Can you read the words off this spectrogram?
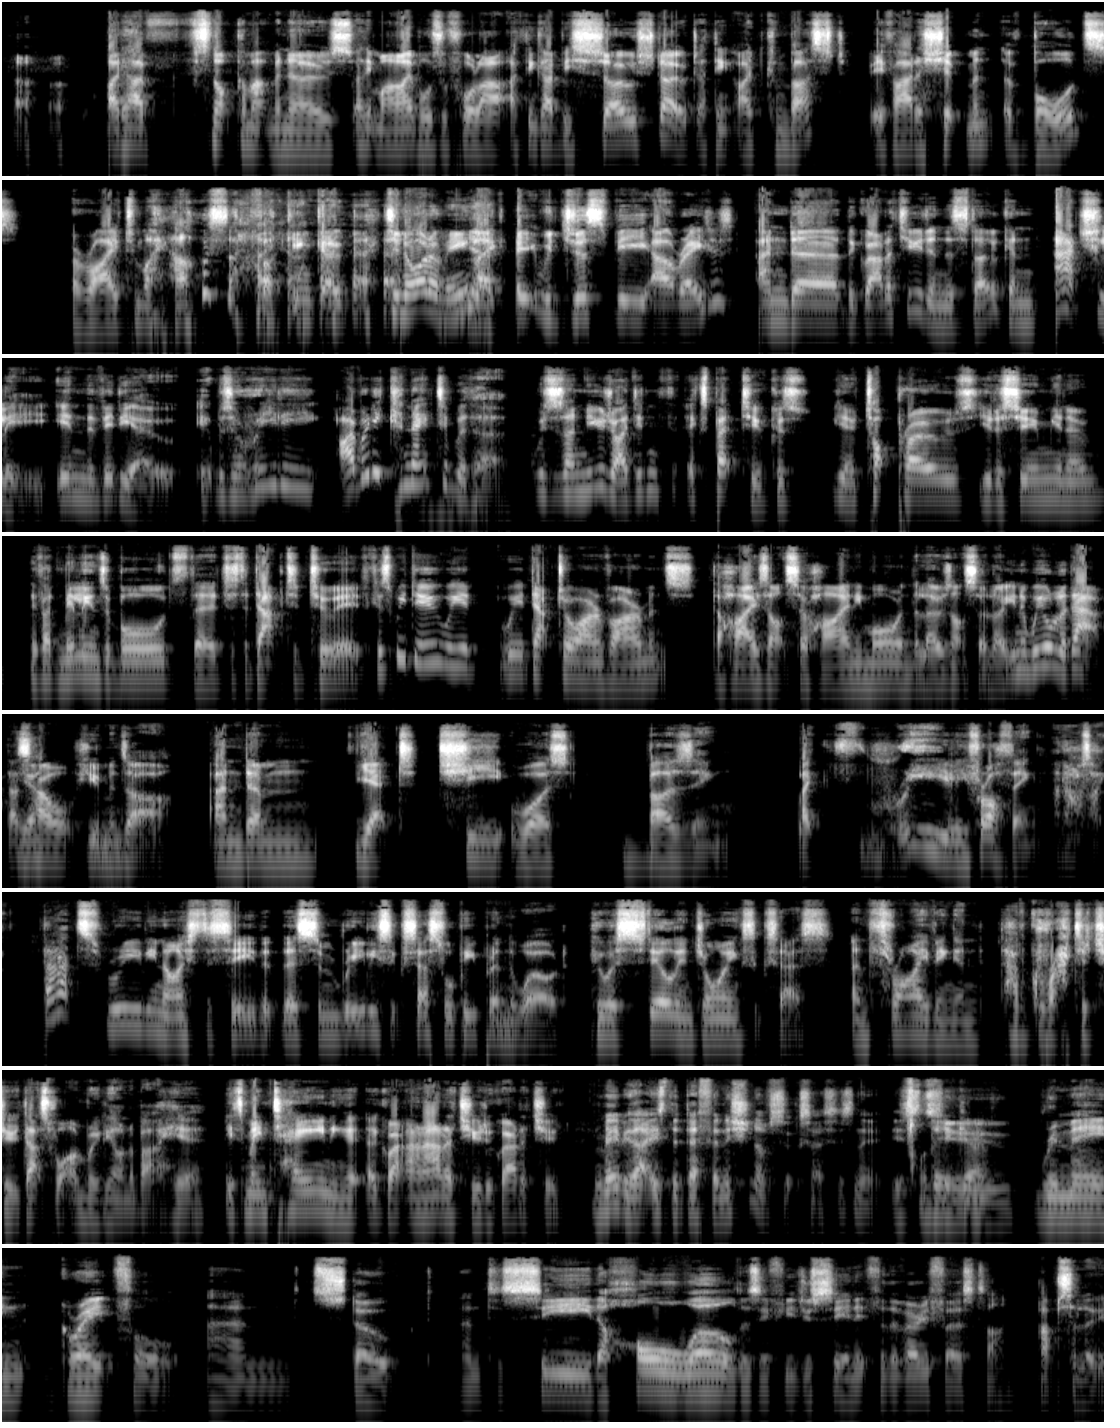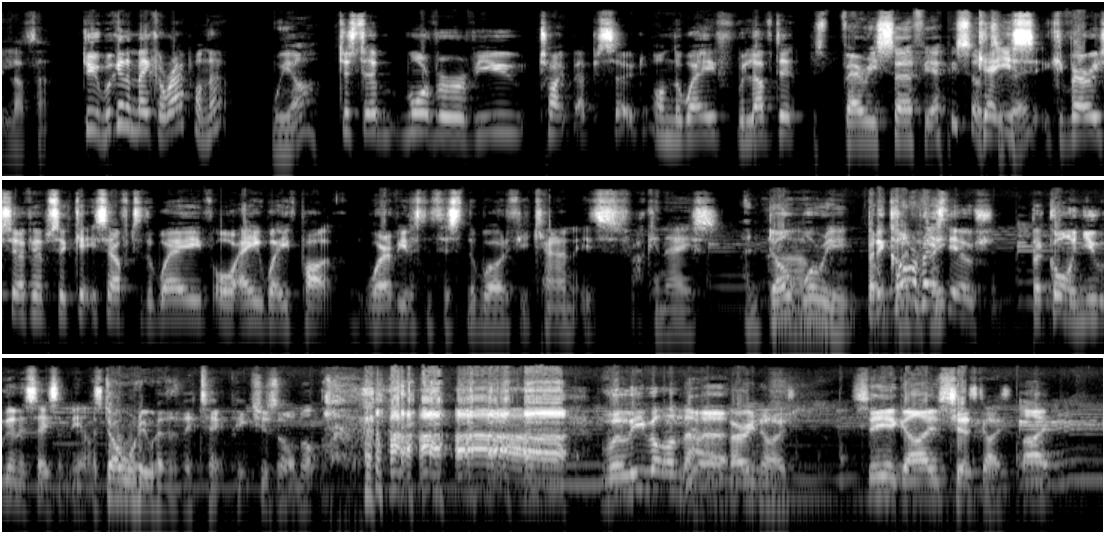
I'd have snot come out my nose. I think my eyeballs would fall out. I think I'd be so stoked. I think I'd combust if I had a shipment of boards arrive to my house. I fucking go. Do you know what I mean? Yeah. Like it would just be outrageous. And uh, the gratitude and the stoke. And actually, in the video, it was a really. I really connected with her, which is unusual. I didn't expect to because you know top pros. You'd assume you know they've had millions of boards. They're just adapted to it because we do. We we adapt to our environments. The highs aren't so high anymore, and the lows aren't so low. You know, we all adapt. That's Yeah. how humans are. And um, yet she was buzzing, like really frothing. And I was like, that's really nice to see that there's some really successful people in the world who are still enjoying success and thriving and have gratitude. That's what I'm really on about here. It's maintaining a, a, an attitude of gratitude. Maybe that is the definition of success, isn't it? Is Well, to remain grateful and stoked and to see the whole world as if you're just seeing it for the very first time. Absolutely love that. Dude, we're going to make a wrap on that. We are. Just a more of a review type episode on the wave. We loved it. It's very surfy episode Get today. your very surfy episode. Get yourself to the wave or a wave park wherever you listen to this in the world if you can. It's fucking ace. and don't Um, worry. but it can't replace they- the ocean. But go on, you were going to say something else. Don't worry whether they take pictures or not. we'll leave it on that. Yeah. Very nice. See you guys. Cheers, guys. Bye.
